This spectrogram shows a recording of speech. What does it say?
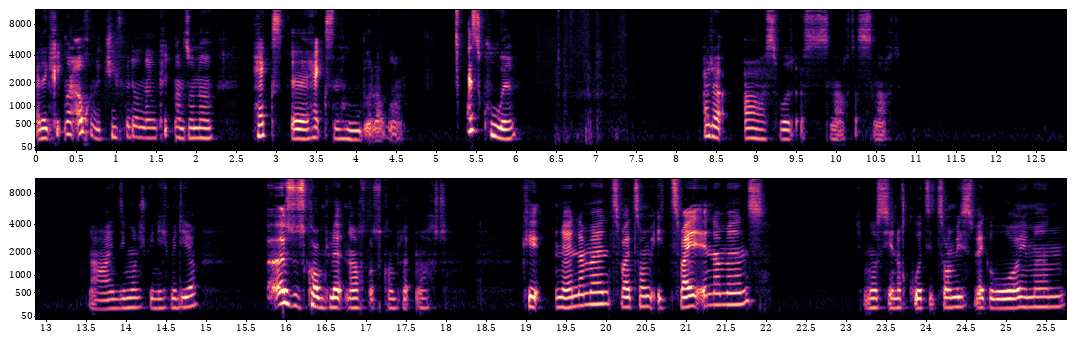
Weil dann kriegt man auch ein Achievement und dann kriegt man so eine Hex, äh, Hexenhut oder so. Ist cool. Alter, oh, es wurde, es ist Nacht, es ist Nacht. Nein, Simon, ich bin nicht mit dir. Es ist komplett Nacht, es ist komplett Nacht. Okay, ein Enderman, zwei Zombies, zwei Endermans. Ich muss hier noch kurz die Zombies wegräumen.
